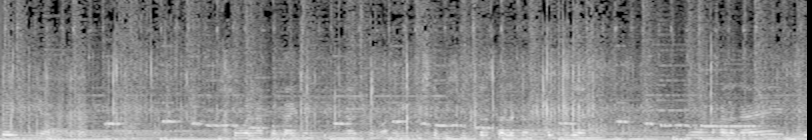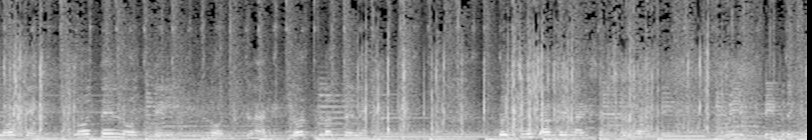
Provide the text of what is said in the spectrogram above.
Korea. Wala po tayo naintindihan kung ano ibig sabihin. Ito talagang Korean yung nakalagay. Lotte. Lotte, Lotte, Lot, Lot, Lot, Lot, Dali. Produced under license to Lotte. May favorite ko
